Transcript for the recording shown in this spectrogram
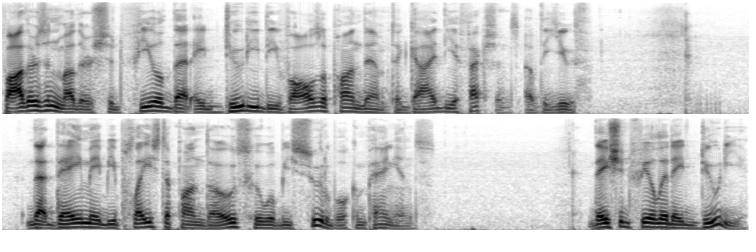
Fathers and mothers should feel that a duty devolves upon them to guide the affections of the youth, that they may be placed upon those who will be suitable companions. They should feel it a duty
